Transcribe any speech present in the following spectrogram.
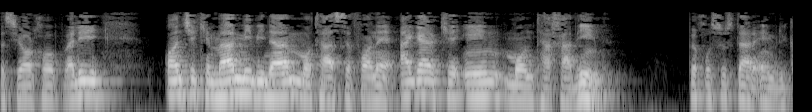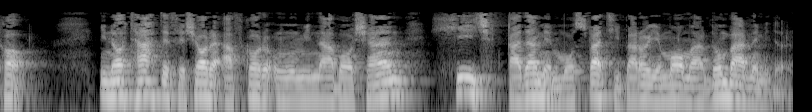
بسیار خوب. ولی آنچه که من می‌بینم متاسفانه اگر که این منتخبین به خصوص در امریکا اینا تحت فشار افکار عمومی نباشن هیچ قدم مثبتی برای ما مردم بر نمیدارن.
